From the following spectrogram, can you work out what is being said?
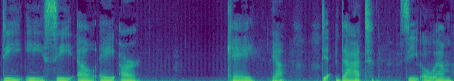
D E C L A R K yeah d- dot C O M.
